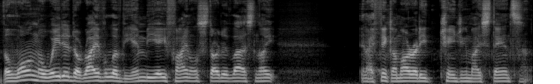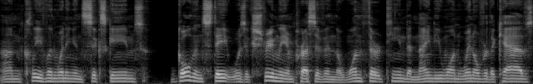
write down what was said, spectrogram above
The long awaited arrival of the NBA Finals started last night, and I think I'm already changing my stance on Cleveland winning in six games. Golden State was extremely impressive in the 113 to 91 win over the Cavs.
